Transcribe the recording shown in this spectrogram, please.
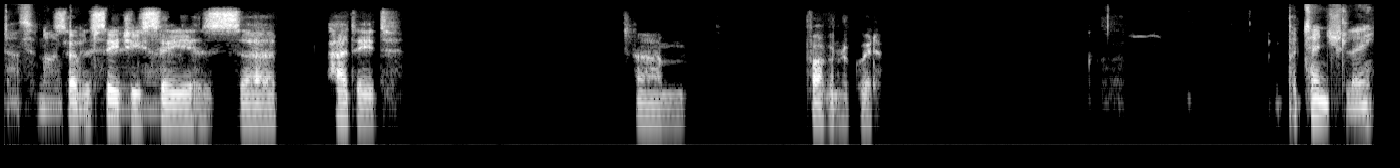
That's a nice. So the CGC has uh, added um, five hundred quid. Potentially,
